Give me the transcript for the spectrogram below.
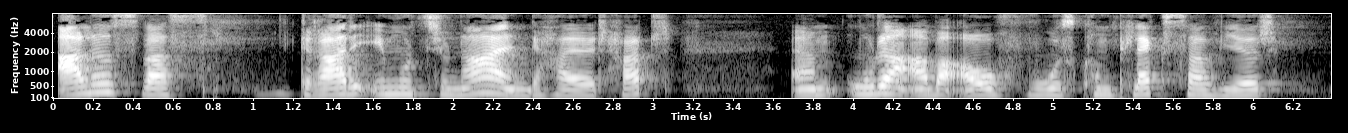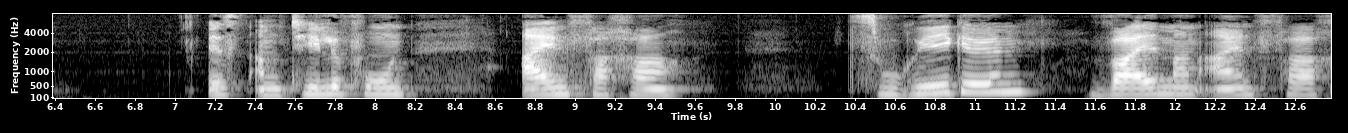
alles, was gerade emotionalen Gehalt hat ähm, oder aber auch, wo es komplexer wird, ist am Telefon einfacher zu regeln, weil man einfach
